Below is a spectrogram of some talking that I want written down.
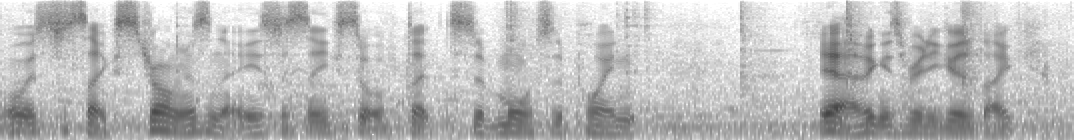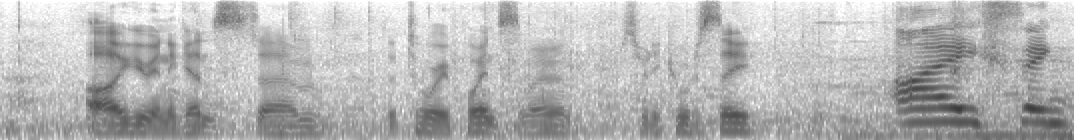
Well, it's just like strong, isn't it? He's just he's sort of like sort of more to the point. Yeah, I think it's really good. Like arguing against um, the Tory points at the moment. It's really cool to see. I think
